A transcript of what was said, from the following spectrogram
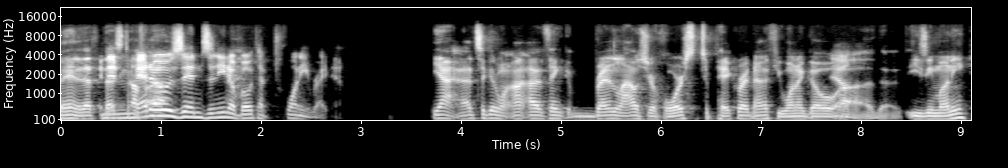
man, that's, and that's then tough. Meadows and Zunino both have 20 right now. Yeah, that's a good one. I, I think Brandon Lowe's your horse to pick right now if you want to go Yeah. uh, the easy money.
